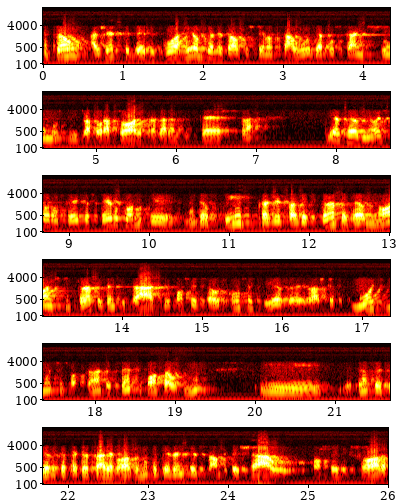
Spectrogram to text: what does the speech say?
Então, a gente se dedicou a reorganizar o sistema de saúde, a buscar insumos de laboratório para garantir testes, para e as reuniões foram feitas pelo comitê. Não deu tempo para a gente fazer tantas reuniões com tantas entidades. E o Conselho de Saúde, com certeza, eu acho que é muito, muito importante, é sempre bom estar ouvindo. E eu tenho certeza que a secretária Rosa nunca teve a intenção de deixar o, o Conselho de fora.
